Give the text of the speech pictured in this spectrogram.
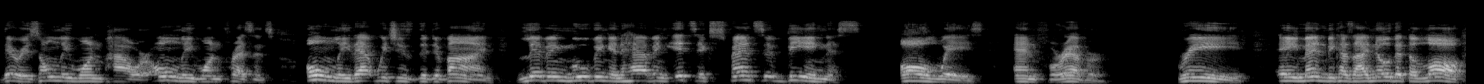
there is only one power, only one presence, only that which is the divine, living, moving, and having its expansive beingness always and forever. Breathe. Amen. Because I know that the law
